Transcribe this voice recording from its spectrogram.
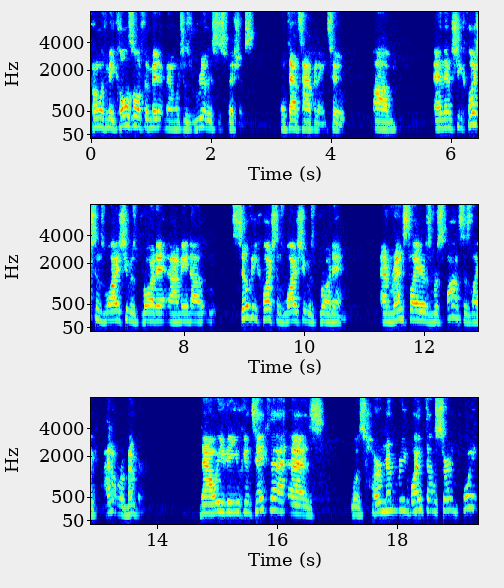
Come with me." Calls off the Minutemen, which is really suspicious that that's happening too. Um, and then she questions why she was brought in. I mean, uh, Sylvie questions why she was brought in, and Renslayer's response is like, "I don't remember." Now, either you can take that as was her memory wiped at a certain point,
